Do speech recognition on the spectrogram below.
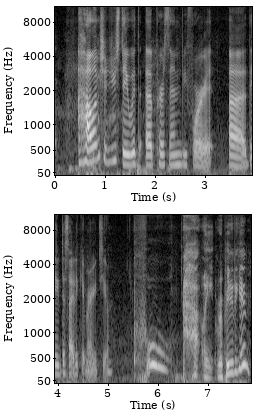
How long should you stay with a person before it, uh, they decide to get married to you? Ha- Wait, repeat it again.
